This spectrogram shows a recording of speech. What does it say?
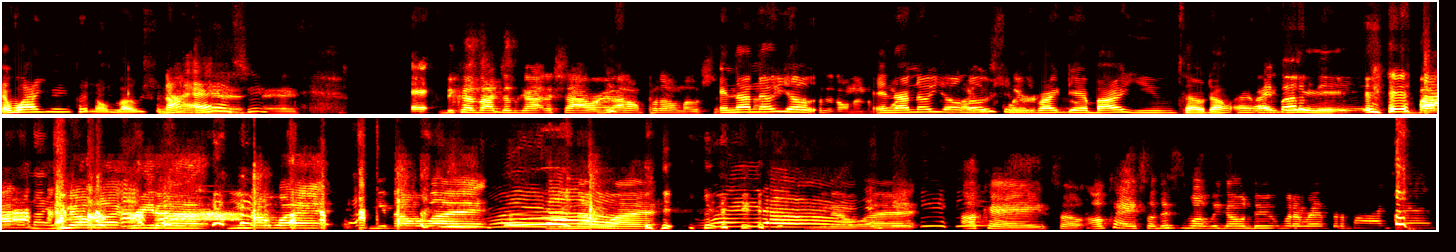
And why you ain't put no lotion? Not on? Yeah, Ashy. Because I just got in the shower and I don't put on lotion. And I know night. your- put it on in the And I know your I lotion is right up. there by you, so don't act Right like by the that. bed. You know what, Rita? You know what? You know what? You know what? Rita! You know what? Okay, so okay, so this is what we're gonna do for the rest of the podcast.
